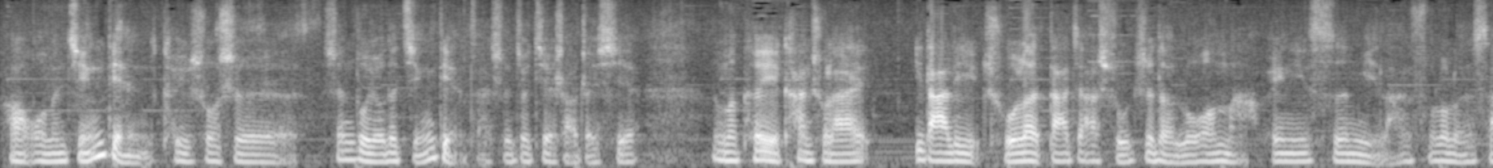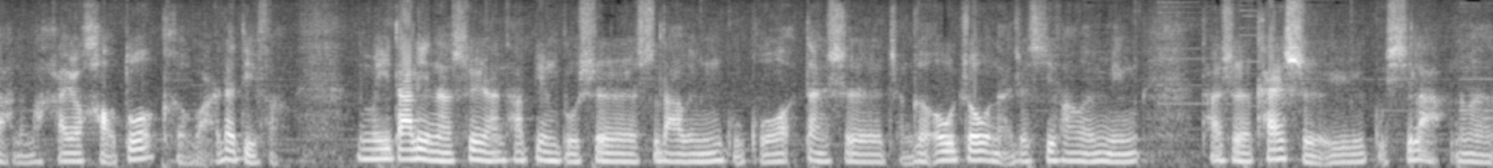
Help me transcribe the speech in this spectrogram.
好，我们景点可以说是深度游的景点，暂时就介绍这些。那么可以看出来。意大利除了大家熟知的罗马、威尼斯、米兰、佛罗伦萨，那么还有好多可玩的地方。那么意大利呢？虽然它并不是四大文明古国，但是整个欧洲乃至西方文明，它是开始于古希腊，那么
